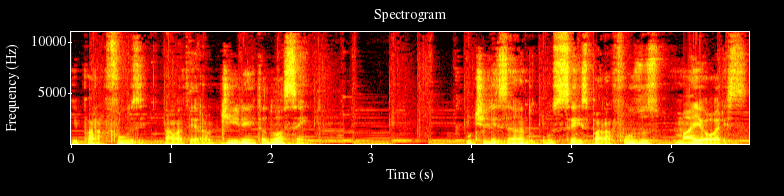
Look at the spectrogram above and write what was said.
e parafuse na lateral direita do assento, utilizando os seis parafusos maiores.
